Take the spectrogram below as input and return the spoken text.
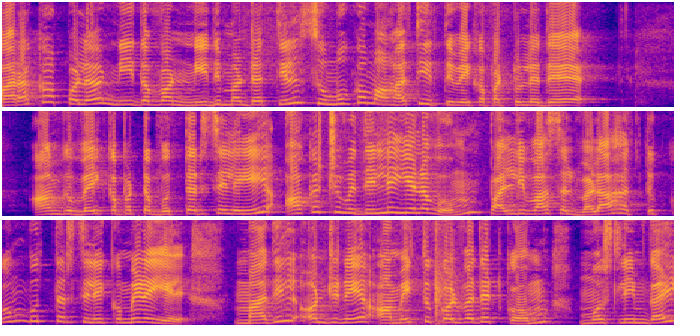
வரக்காப்பல நீதவான் நீதிமன்றத்தில் சுமூகமாக தீர்த்து வைக்கப்பட்டுள்ளது. அங்கு வைக்கப்பட்ட புத்தர் சிலையை அகற்றுவதில்லை எனவும் பள்ளிவாசல் வளாகத்துக்கும் புத்தர் சிலைக்கும் இடையில் மதில் ஒன்றினை அமைத்துக் கொள்வதற்கும் முஸ்லிம்கள்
